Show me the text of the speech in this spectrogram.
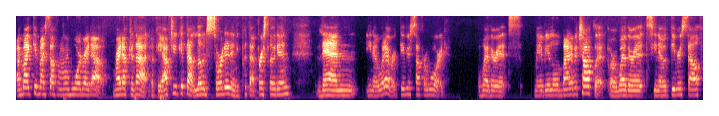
I might give myself a reward right out, right after that. Okay, after you get that load sorted and you put that first load in, then, you know, whatever, give yourself a reward, whether it's maybe a little bite of a chocolate or whether it's, you know, give yourself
